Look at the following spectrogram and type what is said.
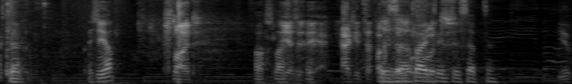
Okay. Is he up? Slide. Oh, slide. Yes, it, actually it's a fucking up. try to intercept him. Yep.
